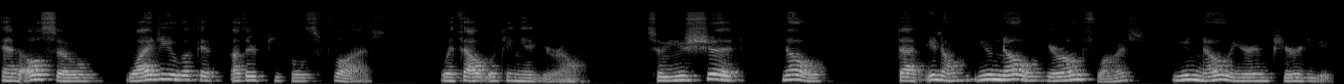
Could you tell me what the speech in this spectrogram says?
And also, why do you look at other people's flaws without looking at your own? So you should know that, you know, you know your own flaws. You know your impurities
